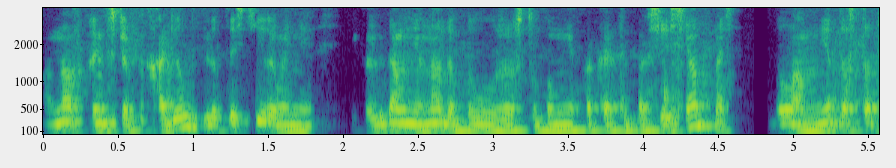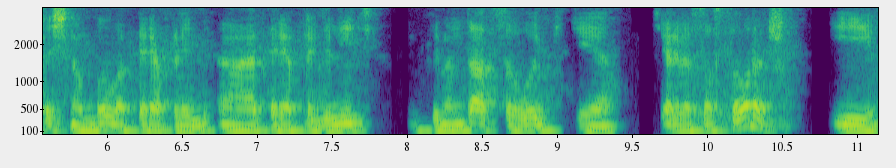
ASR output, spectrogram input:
она, в принципе, подходила для тестирования. И когда мне надо было уже, чтобы мне какая-то persistentность была. Мне достаточно было а, переопределить имплементацию логики сервиса storage, и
